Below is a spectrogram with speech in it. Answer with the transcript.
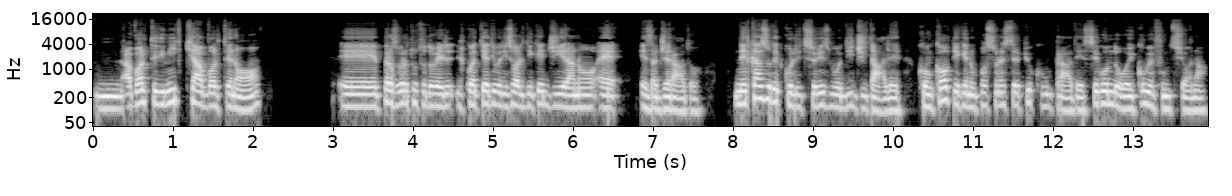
mh, a volte di nicchia, a volte no, e, però soprattutto dove il, il quantitativo di soldi che girano è esagerato. Nel caso del collezionismo digitale, con copie che non possono essere più comprate, secondo voi come funziona?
